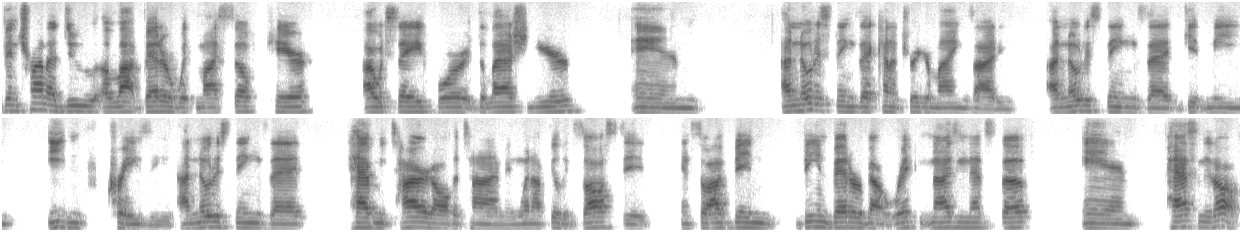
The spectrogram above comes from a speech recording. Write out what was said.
been trying to do a lot better with my self-care, I would say, for the last year. And I notice things that kind of trigger my anxiety. I notice things that get me eating crazy. I notice things that have me tired all the time and when I feel exhausted. And so I've been being better about recognizing that stuff and passing it off,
